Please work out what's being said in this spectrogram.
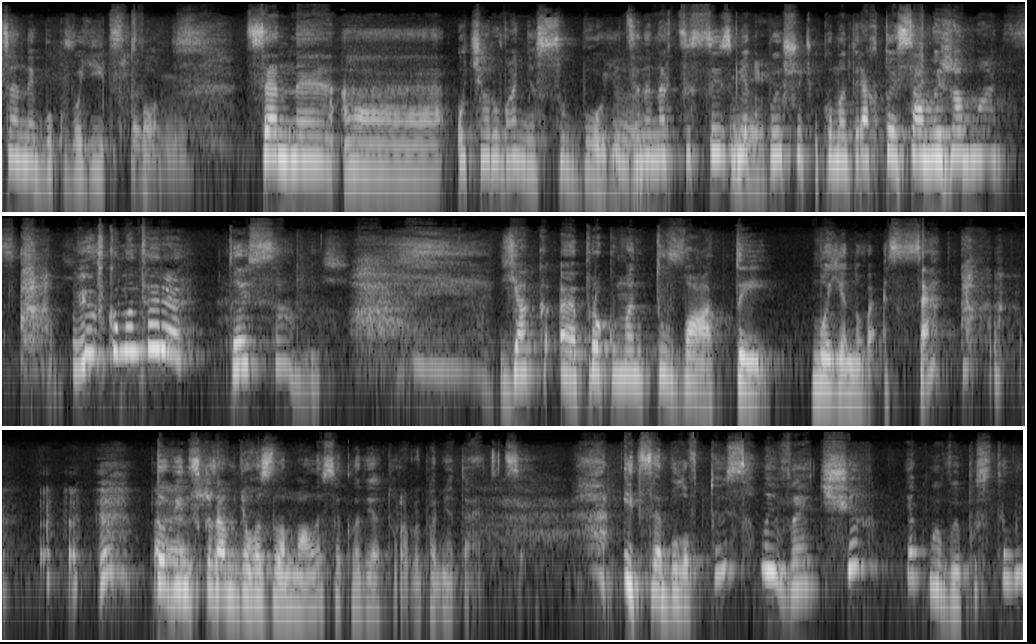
це не буквоїдство. Це не е, очарування собою, це не нарцисизм, Ні. як пишуть у коментарях той самий Жамань. Він в коментарях. Той самий. Як е, прокоментувати моє нове есе, то він сказав, в нього зламалася клавіатура, ви пам'ятаєте це. І це було в той самий вечір, як ми випустили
